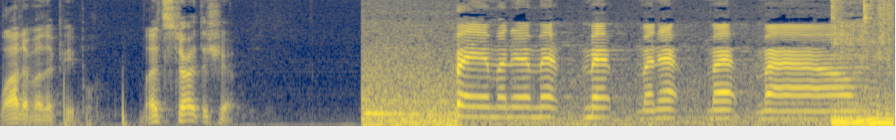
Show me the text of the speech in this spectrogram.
lot of other people. Let's start the show. What?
